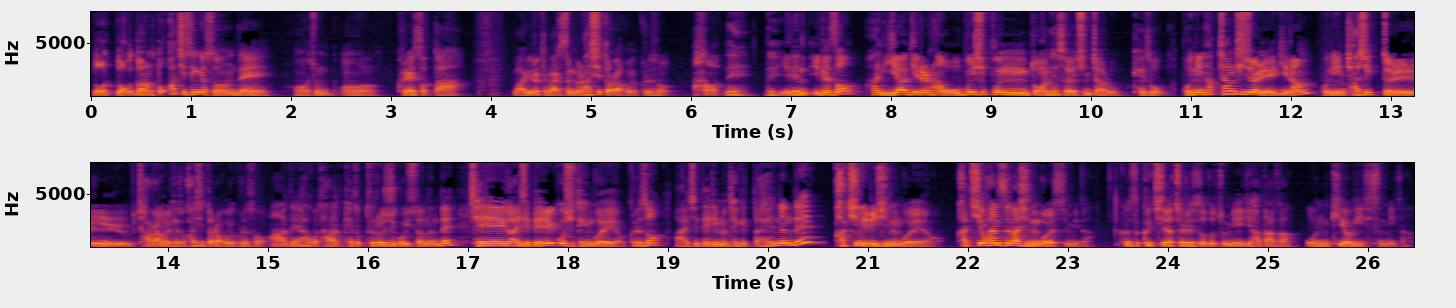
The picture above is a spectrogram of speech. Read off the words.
너, 너, 너랑 똑같이 생겼었는데 어 좀 어 그랬었다 막 이렇게 말씀을 하시더라고요 그래서 아 네네. 이래, 이래 서 한 이야기를 한 5분 10분 동안 했어요 진짜로. 계속 본인 학창시절 얘기랑 본인 자식들 자랑을 계속 하시더라고요. 그래서 아 네 하고 다 계속 들어주고 있었는데 제가 이제 내릴 곳이 된 거예요. 그래서 아 이제 내리면 되겠다 했는데 같이 내리시는 거예요. 같이 환승하시는 거였습니다. 그래서 그 지하철에서도 좀 얘기하다가 온 기억이 있습니다.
